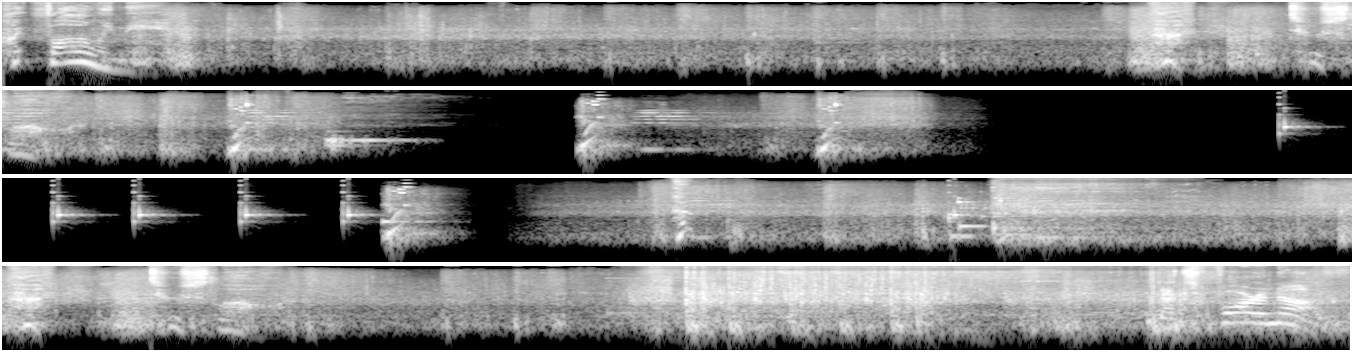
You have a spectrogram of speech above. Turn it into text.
Quit following me. Too slow. Too slow. That's far enough.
